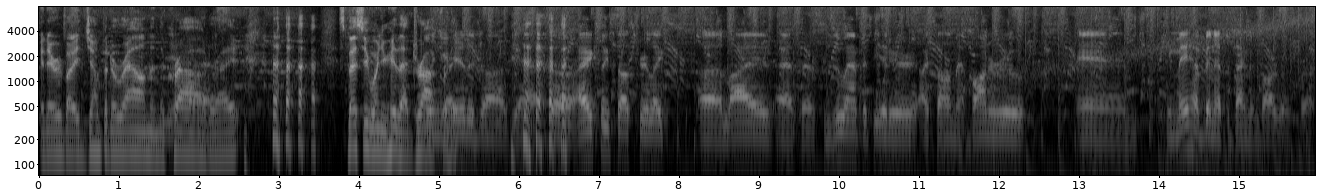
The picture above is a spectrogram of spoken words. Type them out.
and everybody jumping around in the yes. crowd, right? Especially when you hear that drop. When you right? hear the drop, yeah. so I actually saw Skrillex uh, live at the Zoo Amphitheater. I saw him at Bonnaroo, and he may have been at the Diamond Ballroom, but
